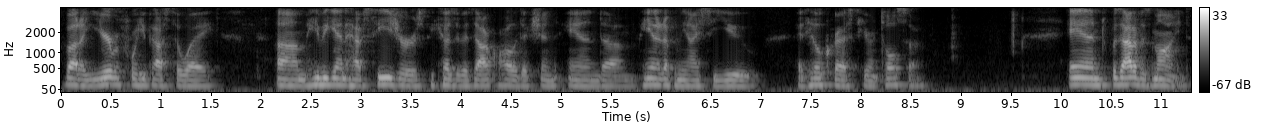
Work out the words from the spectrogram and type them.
about a year before he passed away, um, he began to have seizures because of his alcohol addiction, and um, he ended up in the ICU at Hillcrest here in Tulsa, and was out of his mind.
